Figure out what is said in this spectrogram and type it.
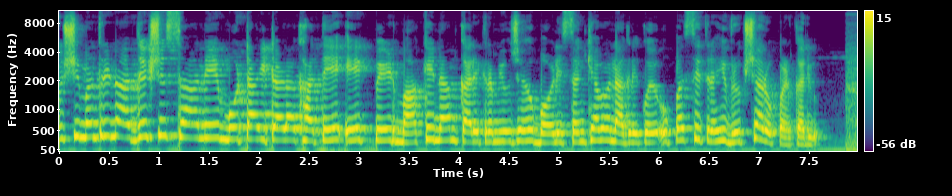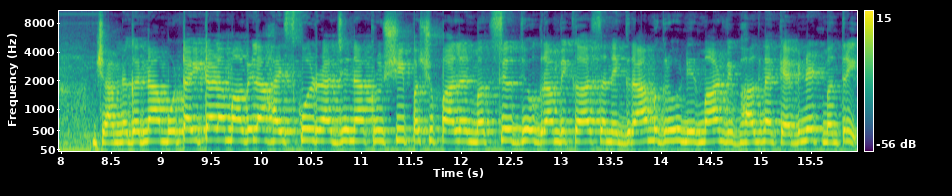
કૃષિ મંત્રીના અધ્યક્ષ સ્થાને મોટા ઇટાળા ખાતે એક પેડ મા કે નામ કાર્યક્રમ યોજાયો. બહોળી સંખ્યામાં નાગરિકોએ ઉપસ્થિત રહી વૃક્ષારોપણ કર્યું. જામનગરના મોટા ઇટાળામાં આવેલા હાઈસ્કૂલ રાજ્યના કૃષિ, પશુપાલન, મત્સ્યોદ્યોગ, ગ્રામ વિકાસ અને ગ્રામ ગૃહ નિર્માણ વિભાગના કેબિનેટ મંત્રી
